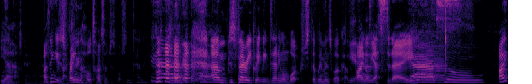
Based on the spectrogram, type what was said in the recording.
Yeah. Much going on there. I think it just Exactly. rained the whole time, so I've just watched some telly. um, just very quickly, did anyone watch the Women's World Cup final yesterday? Yes. No. I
